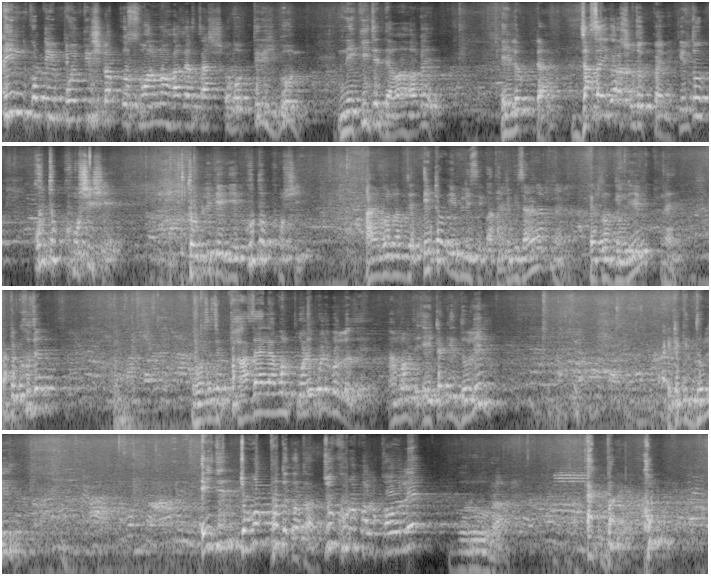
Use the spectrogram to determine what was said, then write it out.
তিন কোটি পঁয়ত্রিশ লক্ষ চুয়ান্ন হাজার চারশো বত্রিশ গুণ নেকি যে দেওয়া হবে, এই লোকটা যাচাই করার সুযোগ পায়নি। কিন্তু কত খুশি সে। তবলিকে গিয়ে কত খুশি। আমি বললাম যে, এটাও ইবলিসি কথা, এটা কি জানেন আপনি? এর কোনো দলিল নেই। আপনি খুঁজেন। বলছে যে, ফাজাইল এমন পড়ে পড়ে বলল যে আমি বললাম যে এটা কি দলিল? এটা কি দলিল? এই যে চমকপ্রদ কথা যখন কৌলে গরুরা। একবার খুব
